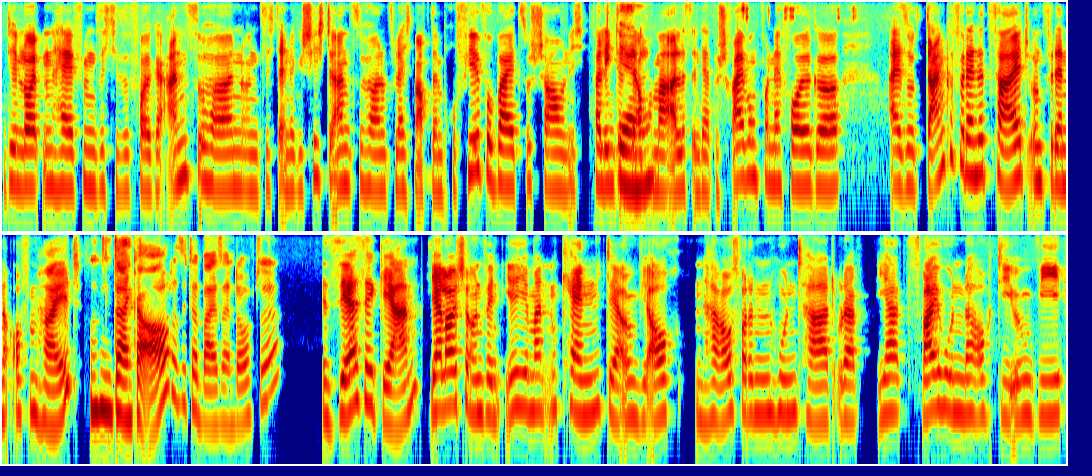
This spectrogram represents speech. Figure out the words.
den Leuten helfen, sich diese Folge anzuhören und sich deine Geschichte anzuhören, vielleicht mal auf deinem Profil vorbeizuschauen. Ich verlinke das ja auch immer alles in der Beschreibung von der Folge. Also danke für deine Zeit und für deine Offenheit. Danke auch, dass ich dabei sein durfte. Sehr, sehr gern. Ja, Leute, und wenn ihr jemanden kennt, der irgendwie auch einen herausfordernden Hund hat oder ja, zwei Hunde auch, die irgendwie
